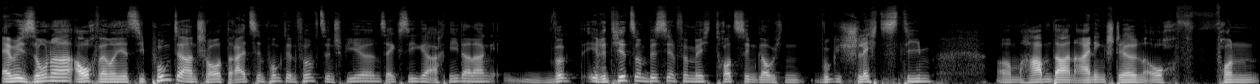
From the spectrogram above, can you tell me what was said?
Arizona, auch wenn man jetzt die Punkte anschaut, 13 Punkte in 15 Spielen, 6 Siege, 8 Niederlagen, wirkt irritiert so ein bisschen für mich. Trotzdem, glaube ich, ein wirklich schlechtes Team. Ähm, haben da an einigen Stellen auch von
